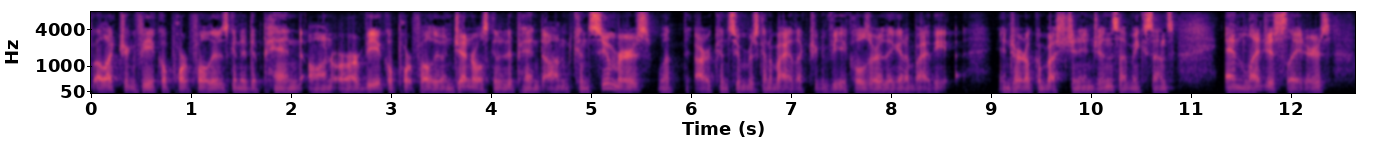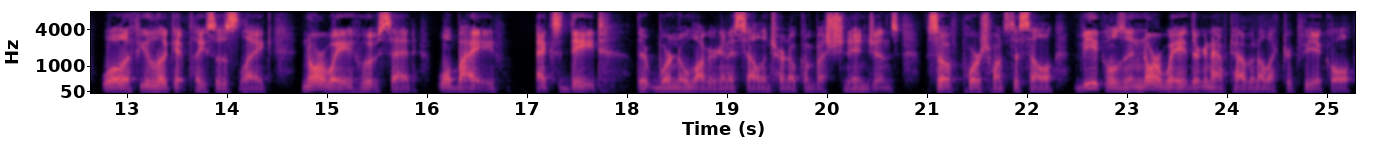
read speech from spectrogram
electric vehicle portfolio is going to depend on, or our vehicle portfolio in general is going to depend on consumers. What are consumers going to buy electric vehicles, or are they going to buy the internal combustion engines? That makes sense. And legislators. Well, if you look at places like Norway, who have said, well, by X date, that we're no longer going to sell internal combustion engines. So if Porsche wants to sell vehicles in Norway, they're going to have to have an electric vehicle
